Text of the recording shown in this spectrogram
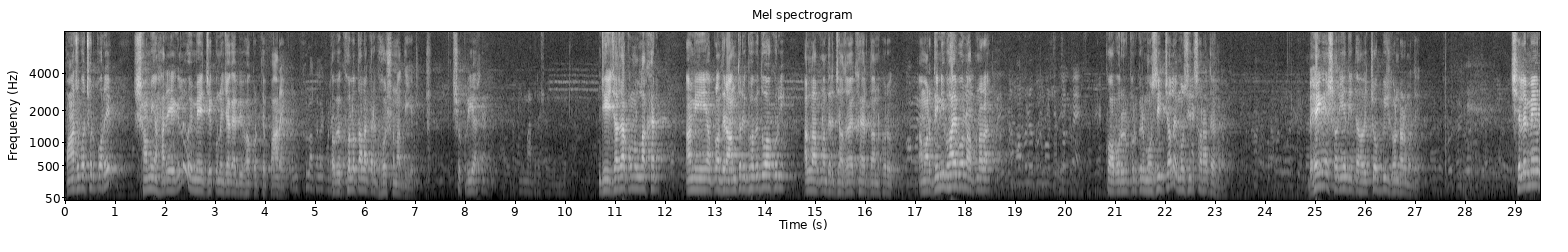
পাঁচ বছর পরে স্বামী হারিয়ে গেলে ওই মেয়ে যে কোনো জায়গায় বিবাহ করতে পারে। তবে খোলা তালাকের ঘোষণা দিয়ে। শুক্রিয়া। জি জাজাকুমুল্লাহ খায়ের আমি আপনাদের আন্তরিকভাবে দোয়া করি। আল্লাহ আপনাদের যাজায় খায়ের দান করুক। আমার দিনী ভাই বোন আপনারা। কবরের উপর করে মসজিদ চলে, মসজিদ সরাতে হবে ভেঙে সরিয়ে দিতে হবে চব্বিশ ঘণ্টার মধ্যে। ছেলে মেয়ের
